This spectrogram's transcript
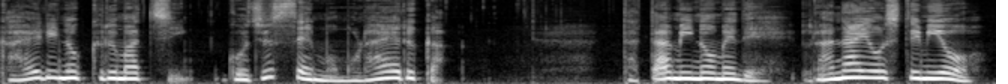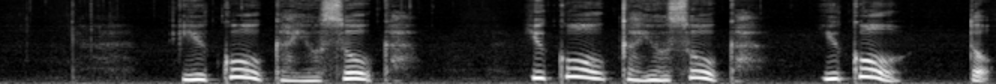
帰りの車賃50銭ももらえるか。畳の目で占いをしてみよう。行こうかよそうか。行こうかよそうか。行こうと。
